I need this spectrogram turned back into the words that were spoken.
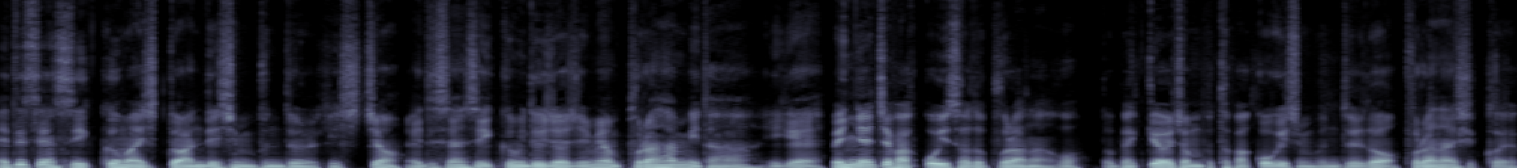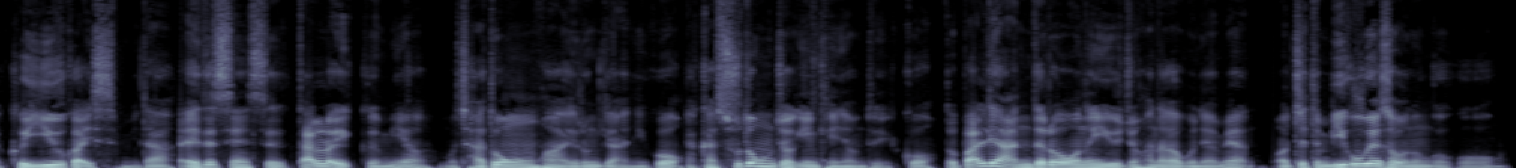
에드센스 입금 아직도 안 되신 분들 계시죠? 에드센스 입금이 늦어지면 불안합니다. 이게 몇 년째 받고 있어도 불안하고 또 몇 개월 전부터 받고 계신 분들도 불안하실 거예요. 그 이유가 있습니다. 에드센스 달러 입금이요. 뭐 자동화 이런 게 아니고 약간 수동적인 개념도 있고 또 빨리 안 들어오는 이유 중 하나가 뭐냐면 어쨌든 미국에서 오는 거고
